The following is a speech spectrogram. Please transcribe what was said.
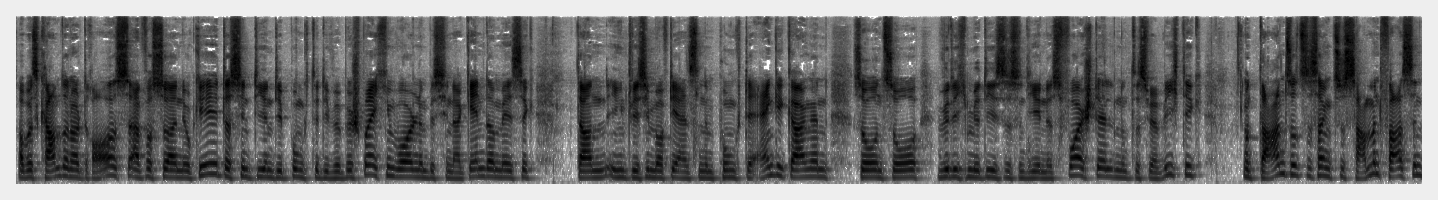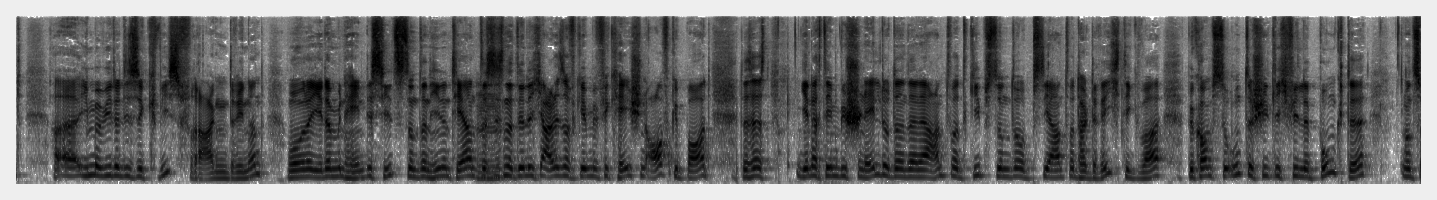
aber es kam dann halt raus, einfach so ein, okay, das sind die und die Punkte, die wir besprechen wollen, ein bisschen agendamäßig. Dann irgendwie sind wir auf die einzelnen Punkte eingegangen. So und so würde ich mir dieses und jenes vorstellen und das wäre wichtig. Und dann sozusagen zusammenfassend äh, immer wieder diese Quizfragen drinnen, wo jeder mit dem Handy sitzt und dann hin und her. Und das mhm. ist natürlich alles auf Gamification aufgebaut. Das heißt, je nachdem, wie schnell du dann deine Antwort gibst und ob die Antwort halt richtig war, bekommst du unterschiedlich viele Punkte. Und so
